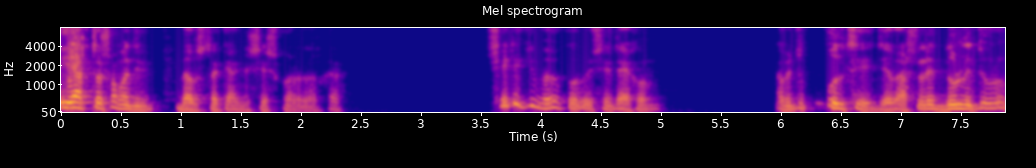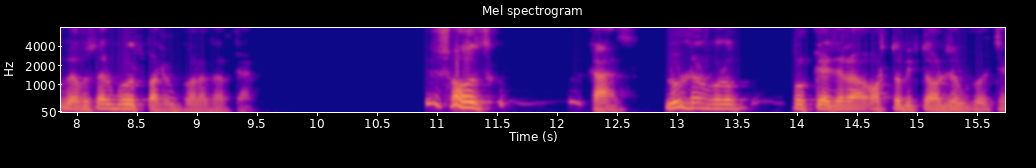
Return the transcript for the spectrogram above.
এই আর্থসামাজিক ব্যবস্থাকে আগে শেষ করা দরকার। সেটা কীভাবে করবে সেটা এখন আমি তো বলছি যে আসলে দুর্নীতিগুলো ব্যবস্থার মূলোৎপাটন করা দরকার। সহজ কাজ। লুণ্ঠনমূলক প্রক্রিয়া যারা অর্থবিত্ত অর্জন করেছে,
